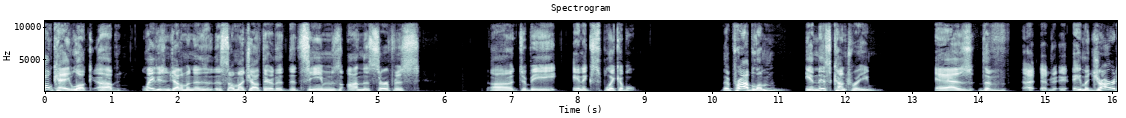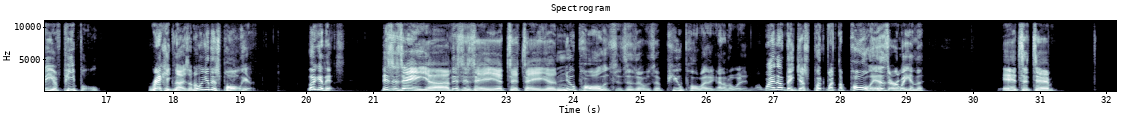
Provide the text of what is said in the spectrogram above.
Okay, look, uh, ladies and gentlemen, there's, there's so much out there that, that seems on the surface uh, to be inexplicable. The problem in this country, as the uh, a majority of people recognize, I mean, look at this poll here. Look at this. This is a uh, this is a it's, it's a, uh, new poll. It's, it's, it was a Pew poll. I, I don't know what. It, why don't they just put what the poll is early in the? It's it's a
